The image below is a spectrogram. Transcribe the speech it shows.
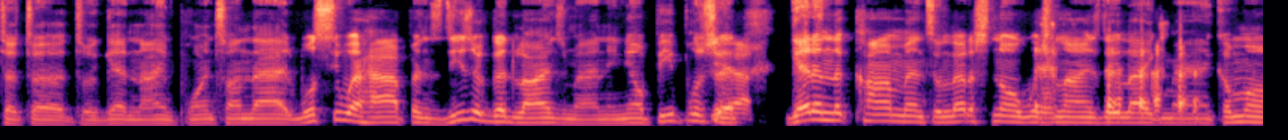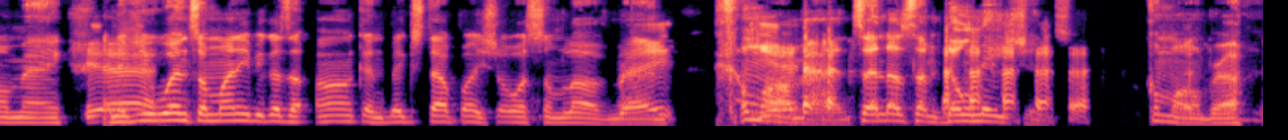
to, to to get nine points on that. We'll see what happens. These are good lines, man. And you know, people should yeah. get in the comments and let us know which lines they like, man. Come on, man. Yeah. And if you win some money because of Unc and Big Steppa, show us some love, man. Right? Come yeah. on, man. Send us some donations. Come on, bro.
